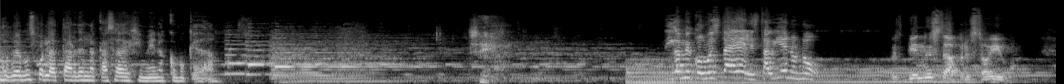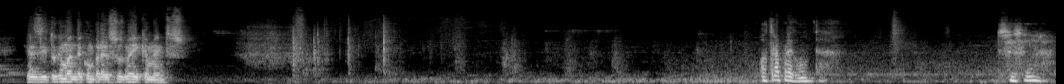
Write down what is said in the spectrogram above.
Nos vemos por la tarde en la casa de Jimena como quedamos. Está él, ¿está bien o no? Pues bien no está, pero está vivo. Necesito que mande a comprar esos medicamentos. Otra pregunta. Sí, señora.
